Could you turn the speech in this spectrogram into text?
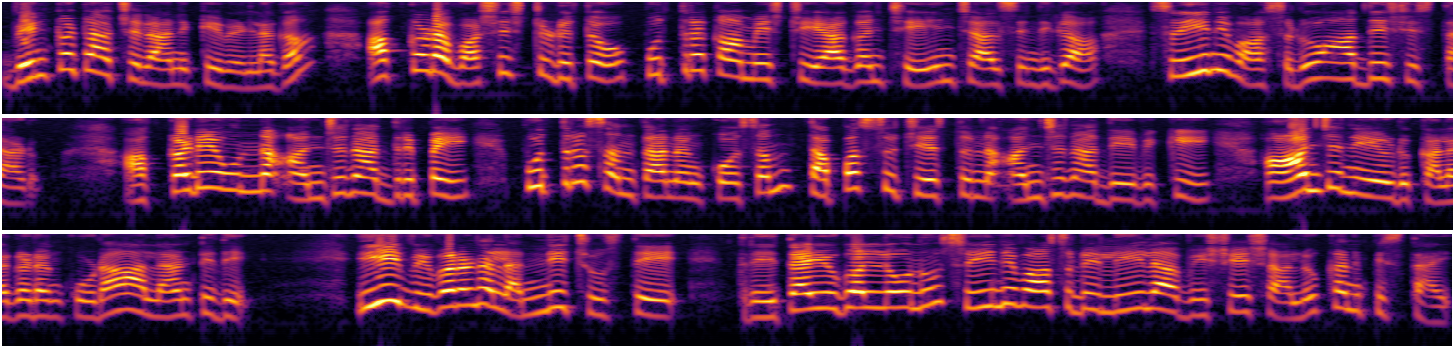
వెంకటాచలానికి వెళ్ళగా అక్కడ వశిష్ఠుడితో పుత్రకామేష్టి యాగం చేయించాల్సిందిగా శ్రీనివాసుడు ఆదేశిస్తాడు. అక్కడే ఉన్న అంజనాద్రిపై పుత్ర సంతానం కోసం తపస్సు చేస్తున్న అంజనాదేవికి ఆంజనేయుడు కలగడం కూడా అలాంటిదే. ఈ వివరణలన్నీ చూస్తే త్రేతాయుగంలోనూ శ్రీనివాసుడి లీలా విశేషాలు కనిపిస్తాయి.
